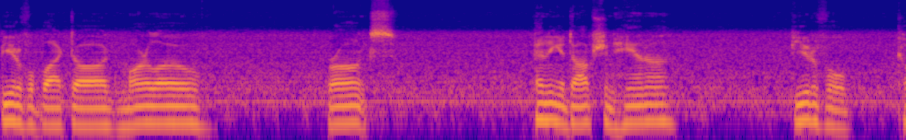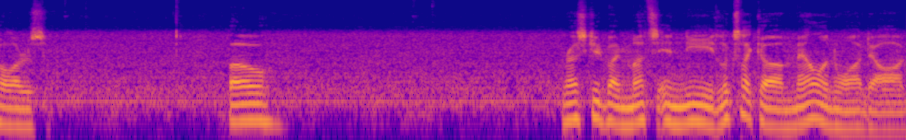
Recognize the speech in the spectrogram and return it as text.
Beautiful black dog. Marlowe. Bronx. Pending adoption, Hannah. Beautiful colors. Bo. Rescued by Mutts in Need. Looks like a Malinois dog,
